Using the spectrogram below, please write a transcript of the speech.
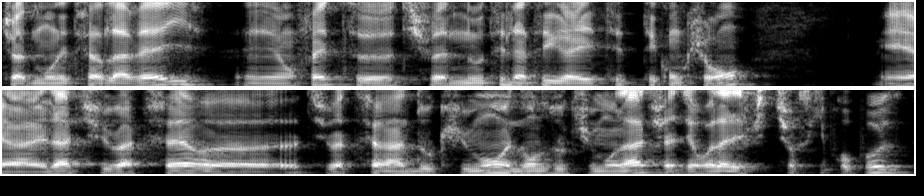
Tu vas demander de faire de la veille et en fait euh, tu vas noter l'intégralité de tes concurrents euh, et, là tu vas te faire tu vas te faire un document et dans ce document là tu vas dire voilà les features qu'ils proposent,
